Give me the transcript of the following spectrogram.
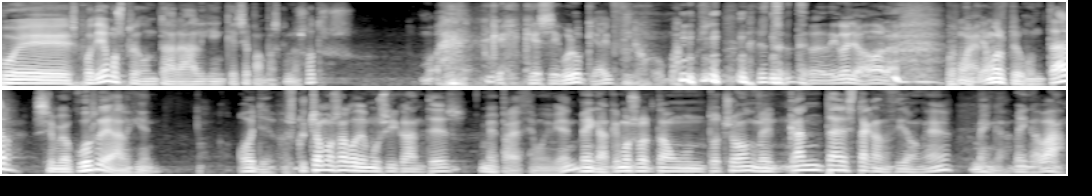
Pues podríamos preguntar a alguien que sepa más que nosotros. que, que seguro que hay fijo, vamos. Esto te lo digo yo ahora. Pues Bueno. podríamos preguntar. Se me ocurre a alguien. Oye, escuchamos algo de música antes. Me parece muy bien. Venga, que hemos soltado un tochón. Me encanta esta canción, ¿eh? Venga. Venga, va.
